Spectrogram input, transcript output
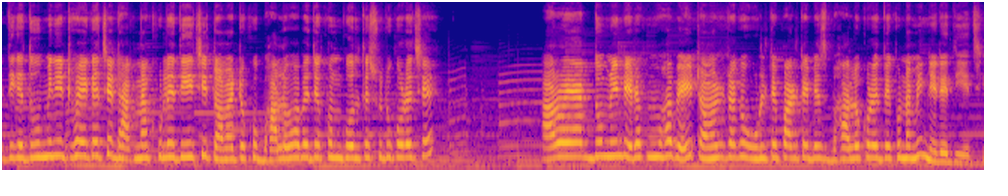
এদিকে দু মিনিট হয়ে গেছে, ঢাকনা খুলে দিয়েছি, টমেটো খুব ভালোভাবে দেখুন গলতে শুরু করেছে। আরও এক দু মিনিট এরকমভাবেই টমেটোটাকে উল্টে পাল্টে বেশ ভালো করে দেখুন আমি নেড়ে দিয়েছি।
